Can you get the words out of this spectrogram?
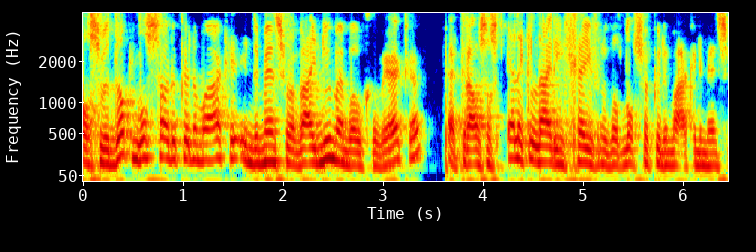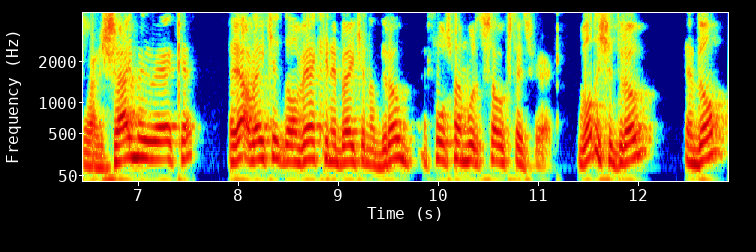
Als we dat los zouden kunnen maken in de mensen waar wij nu mee mogen werken, en trouwens als elke leidinggevende dat los zou kunnen maken in de mensen waar zij mee werken, nou ja, weet je, dan werk je een beetje aan droom. En volgens mij moet het zo ook steeds werken. Wat is je droom? En dan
